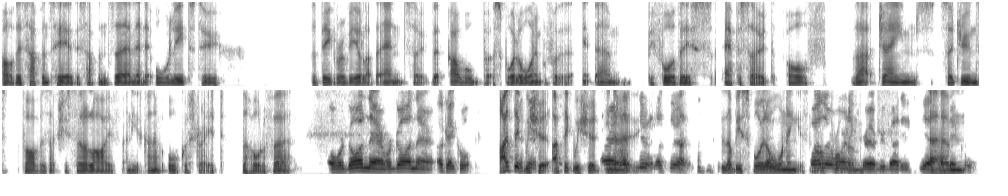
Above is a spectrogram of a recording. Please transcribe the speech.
oh this happens here this happens there and then it all leads to the big reveal at the end. So that i will put a spoiler warning before this um before this episode of that James, so June's father, is actually still alive, and he's kind of orchestrated the whole affair. Oh, we're going there. We're going there. Okay, cool. I think we should. I think we should. You right, know, let's do it. Let's do it. Uh, there'll be spoiler warning. It's spoiler not a problem warning for everybody. Yeah. Um, okay, cool.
